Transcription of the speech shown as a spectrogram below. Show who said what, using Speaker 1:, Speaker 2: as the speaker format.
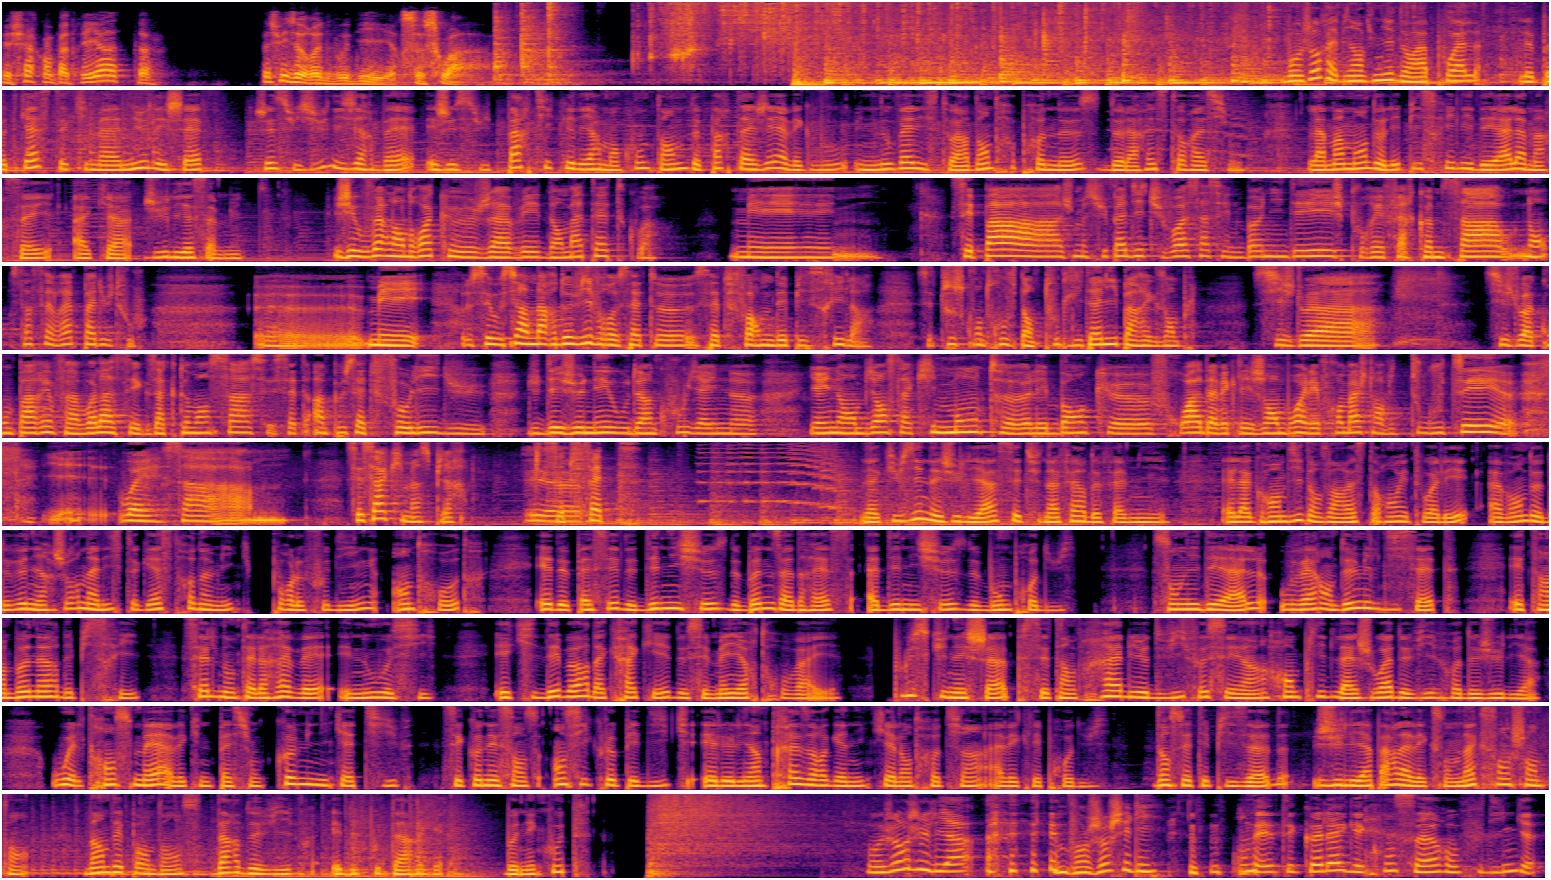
Speaker 1: Mes chers compatriotes, je suis heureux de vous dire ce soir
Speaker 2: Bonjour et bienvenue dans À Poil, le podcast qui m'a nu les chefs. Je suis Julie Gerbet et je suis particulièrement contente de partager avec vous une nouvelle histoire d'entrepreneuse de la restauration, la maman de l'épicerie L'Idéal à Marseille, aka Julia Samut.
Speaker 3: J'ai ouvert l'endroit que j'avais dans ma tête, quoi. Mais c'est pas, je me suis pas dit, tu vois, ça c'est une bonne idée, je pourrais faire comme ça. Non, ça c'est vrai, pas du tout. Euh, mais c'est aussi un art de vivre cette cette forme d'épicerie là. C'est tout ce qu'on trouve dans toute l'Italie par exemple. Si je dois si je dois comparer, enfin voilà, c'est exactement ça. C'est cette un peu cette folie du du déjeuner où d'un coup il y a une il y a une ambiance là qui monte, euh, les banques euh, froides avec les jambons et les fromages, t'as envie de tout goûter. euh, ouais, ça, c'est ça qui m'inspire.
Speaker 2: Et,
Speaker 3: Cette
Speaker 2: euh,
Speaker 3: fête.
Speaker 2: La cuisine et Julia, c'est une affaire de famille. Elle a grandi dans un restaurant étoilé avant de devenir journaliste gastronomique pour le fooding, entre autres, et de passer de dénicheuse de bonnes adresses à dénicheuse de bons produits. Son idéal, ouvert en 2017, est un bonheur d'épicerie, celle dont elle rêvait et nous aussi, et qui déborde à craquer de ses meilleures trouvailles. Plus qu'une échoppe, c'est un vrai lieu de vie phocéen rempli de la joie de vivre de Julia, où elle transmet avec une passion communicative ses connaissances encyclopédiques et le lien très organique qu'elle entretient avec les produits. Dans cet épisode, Julia parle avec son accent chantant d'indépendance, d'art de vivre et de poutargue. Bonne écoute Bonjour Julia
Speaker 3: Bonjour Julie.
Speaker 2: On a été collègues et consoeurs au fooding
